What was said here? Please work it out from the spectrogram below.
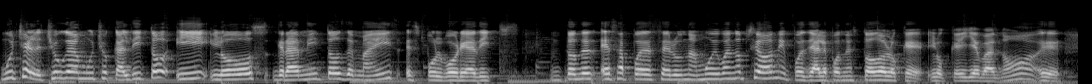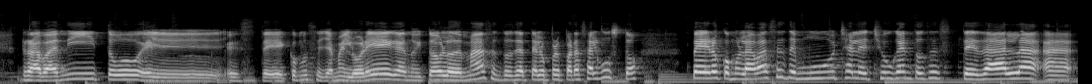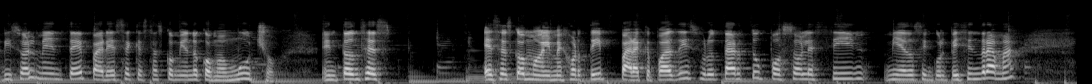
mucha lechuga, mucho caldito y los granitos de maíz espolvoreaditos. Entonces esa puede ser una muy buena opción y pues ya le pones todo lo que, lo que lleva, ¿no? Eh, rabanito, el, este, ¿cómo se llama? El orégano y todo lo demás, entonces ya te lo preparas al gusto. Pero como la base es de mucha lechuga, entonces te da la, visualmente parece que estás comiendo como mucho. Entonces ese es como el mejor tip para que puedas disfrutar tu pozole sin miedo, sin culpa y sin drama.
